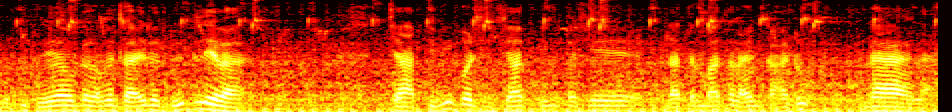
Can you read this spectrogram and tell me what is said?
બધું જોયા વગર હવે ડાયરેક્ટ દૂધ લેવા. ચા પીવી પડશે. ચા પીને પછી દાંતણ બાતણ આવીને કાઢું. ના ના.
